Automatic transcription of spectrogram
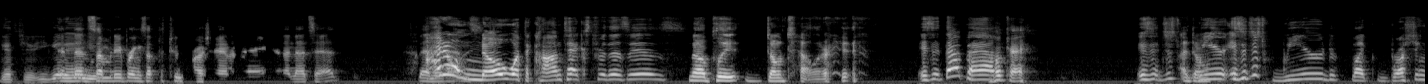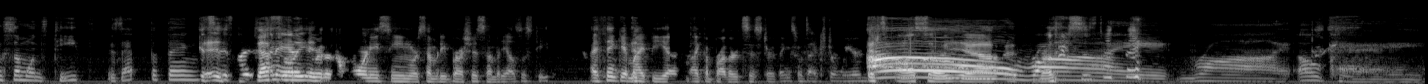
get you you get and in then you- somebody brings up the toothbrush anime, and then that's it. Then I it don't ends. know what the context for this is. No, please don't tell her. Is it that bad? Okay. Is it just weird? Is it just weird like brushing someone's teeth? Is that the thing? It's, It's it's definitely- an anime where there's a horny scene where somebody brushes somebody else's teeth. I think it might be a, like a brother sister thing, so it's extra weird. It's also- yeah, Oh, it's brother sister right, right, okay.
